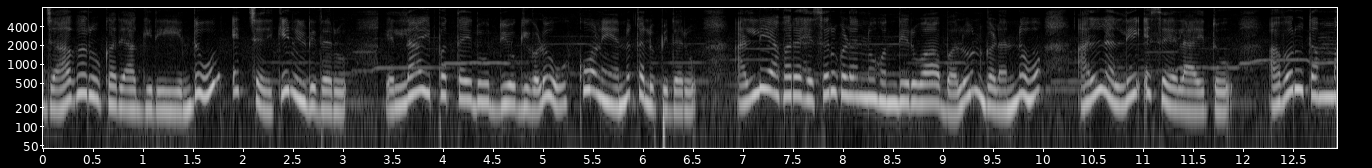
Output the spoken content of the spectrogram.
ಜಾಗರೂಕರಾಗಿರಿ ಎಂದು ಎಚ್ಚರಿಕೆ ನೀಡಿದರು. ಎಲ್ಲ ಇಪ್ಪತ್ತೈದು ಉದ್ಯೋಗಿಗಳು ಕೋಣೆಯನ್ನು ತಲುಪಿದರು. ಅಲ್ಲಿ ಅವರ ಹೆಸರುಗಳನ್ನು ಹೊಂದಿರುವ ಬಲೂನ್ಗಳನ್ನು ಅಲ್ಲಲ್ಲಿ ಎಸೆಯಲಾಯಿತು. ಅವರು ತಮ್ಮ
